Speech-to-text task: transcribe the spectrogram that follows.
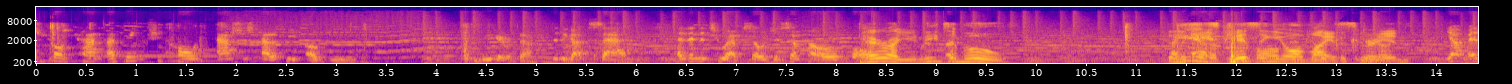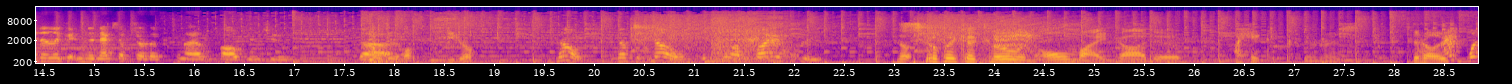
she called Cat. I think she called Ash's Caterpie ugly. Weird. Yeah. Then it got sad. And then the two episodes it somehow evolved. Para, you need to move. Then the He's Caterpie kissing evolved you on into my the Kakuna. screen. Yep, and then like in the next episode, like when I evolved into the Beedrill. Beedrill. no, the, no, into a butterfree. No. Stupid cocoon. Oh my god, dude. I hate Kakunas. They're I like, one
